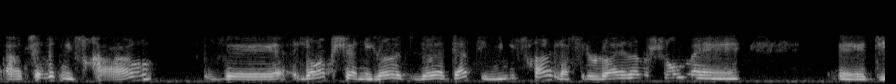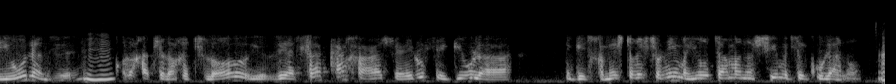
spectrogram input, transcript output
הצוות נבחר, ולא רק שאני לא, לא ידעתי מי נבחר, אלא אפילו לא היה לנו שום אה, אה, דיון על זה. Mm-hmm. כל אחד שלח את שלו. זה יצא ככה שאלו שהגיעו ל... נגיד חמשת הראשונים היו אותם אנשים אצל כולנו. Uh-huh.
